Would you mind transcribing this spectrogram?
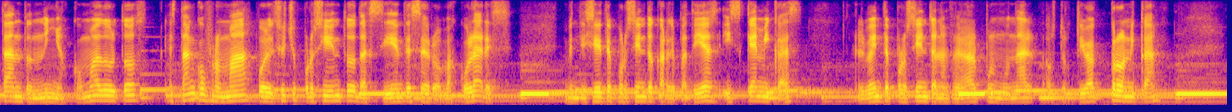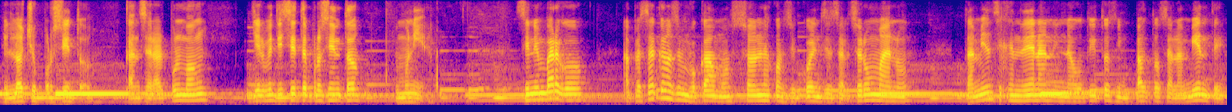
tanto en niños como adultos, están conformadas por el 18% de accidentes cerebrovasculares, 27% cardiopatías isquémicas, el 20% de la enfermedad pulmonar obstructiva crónica, el 8% cáncer al pulmón y el 27% neumonía. Sin embargo, a pesar que nos enfocamos solo en las consecuencias al ser humano, también se generan inauditos impactos al ambiente,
